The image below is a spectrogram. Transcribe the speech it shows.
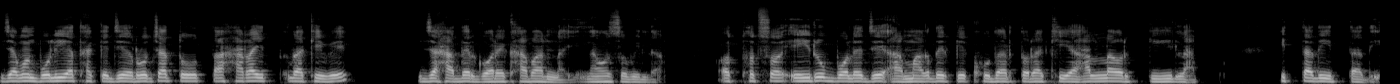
যেমন বলিয়া থাকে যে, রোজা তো তাহারাই রাখিবে, যাহাদের ঘরে খাবার নাই নওয়াজবিল্লা অথচ এইরূপ বলে যে, আমাদেরকে ক্ষুধার্ত রাখিয়া আল্লাহর কি লাভ? ইত্যাদি ইত্যাদি।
